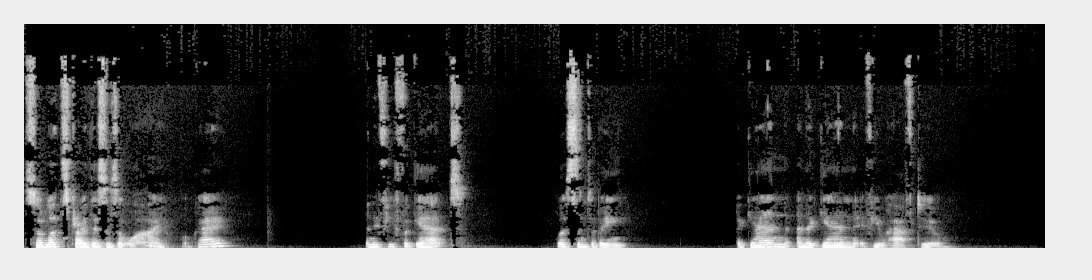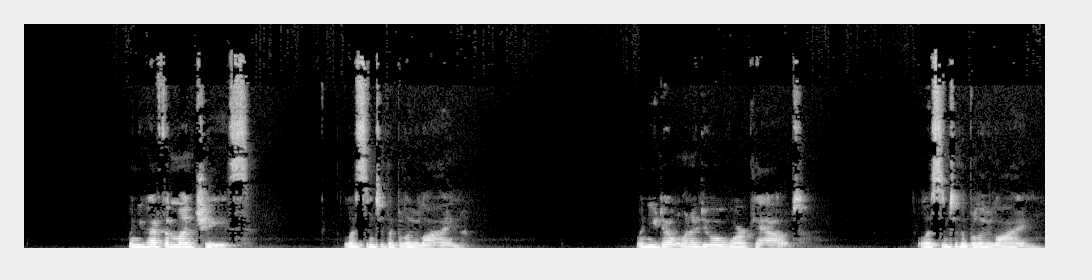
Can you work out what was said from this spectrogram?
So let's try this as a why, okay? And if you forget, listen to me again and again if you have to. When you have the munchies, listen to the blue line. When you don't want to do a workout, listen to the blue line.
